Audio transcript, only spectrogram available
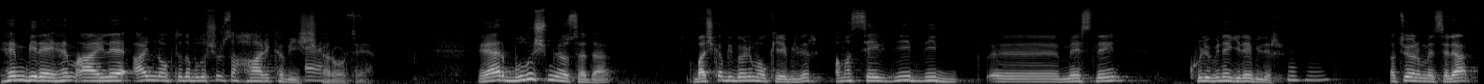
hem birey hem aile aynı noktada buluşursa harika bir iş Evet. çıkar ortaya. Eğer buluşmuyorsa da başka bir bölüm okuyabilir ama sevdiği bir e, mesleğin kulübüne girebilir. Atıyorum mesela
